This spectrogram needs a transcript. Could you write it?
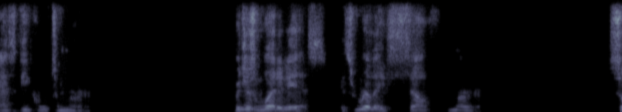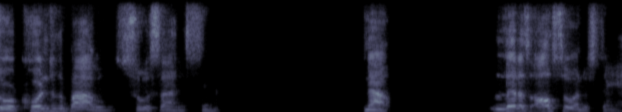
as equal to murder, which is what it is. It's really self murder. So, according to the Bible, suicide is sin. Now, let us also understand.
